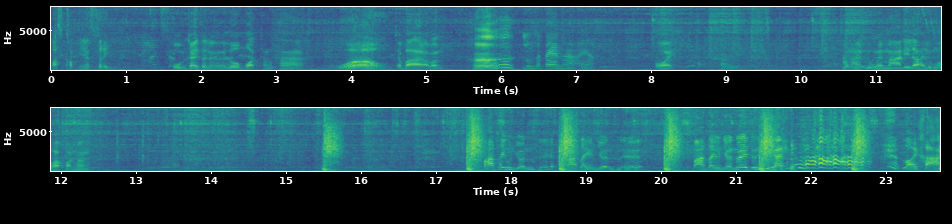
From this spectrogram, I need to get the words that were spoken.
ออสคอปอินดัสทรีภูมิใจเสนอโลบอททั้งท่าว้าว จะบ้าเหรอมันลุงสแตนหายอะโอ้ยเออลุงไม่อะไรลุงไม่มาดีแล้วให้ลุงมาพักผ่อนมั่งปลาใส่หุ่นยนต์ปลาใส่หุ่นยนต์เออปลาใส่หุ่นยนต์ไม่ดูดีไอ้ ลอยคาง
